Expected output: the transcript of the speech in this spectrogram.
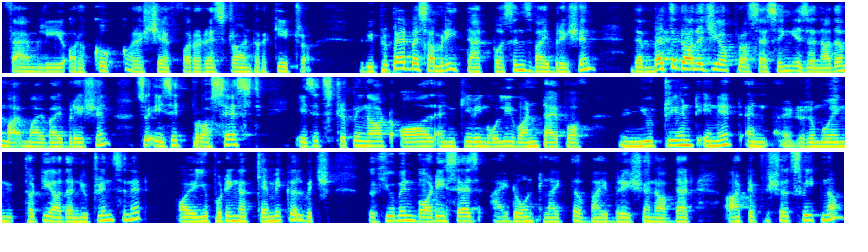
family, or a cook, or a chef, or a restaurant, or a caterer. They'll be prepared by somebody, that person's vibration. The methodology of processing is another my, my vibration. So is it processed? Is it stripping out all and giving only one type of nutrient in it and uh, removing 30 other nutrients in it? Or are you putting a chemical which the human body says, I don't like the vibration of that artificial sweetener.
